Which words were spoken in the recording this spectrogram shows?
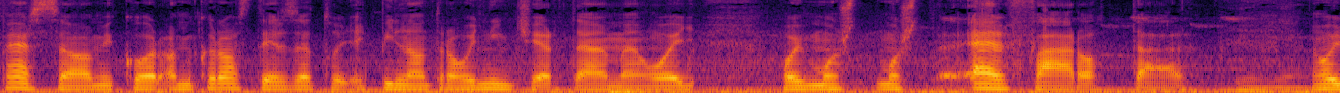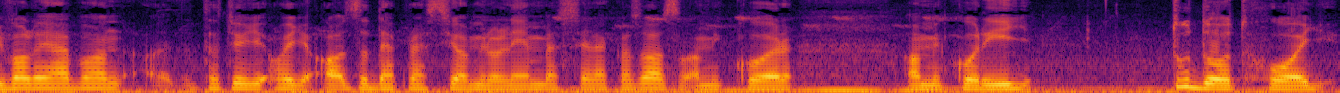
Persze, amikor, amikor azt érzed, hogy egy pillanatra, hogy nincs értelme, hogy, hogy most, most elfáradtál. Igen. Hogy valójában, tehát hogy, hogy az a depresszió, amiről én beszélek, az az, amikor, amikor így tudod, hogy,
